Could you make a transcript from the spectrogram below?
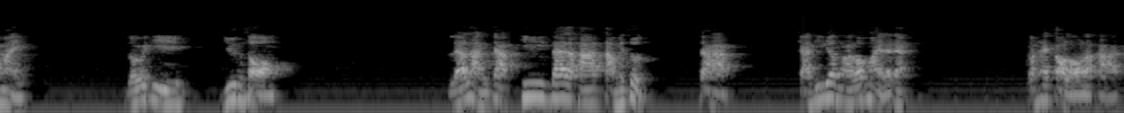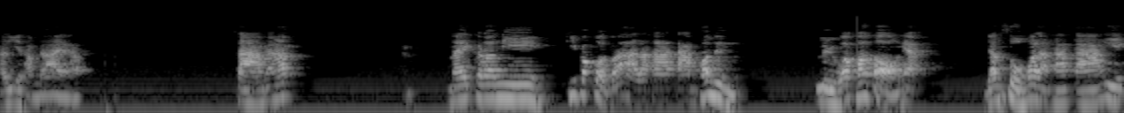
ใหม่ โดยวิธียื่นซองแล้วหลังจากที่ได้ราคาต่ำที่สุดจาก การที่เลือกมารอบใหม่แล้วเนี่ย ก็ให้ต่อรองราคาเท่าที่จะทำได้นะครับสามนะครับ ในกรณีที่ปรากฏว่าราคาตามข้อหนึ่งหรือว่าข้อสองเนี่ย ยังสูงกว่าราคากลางอีก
